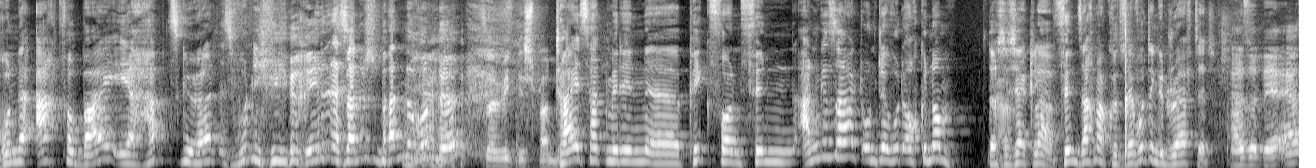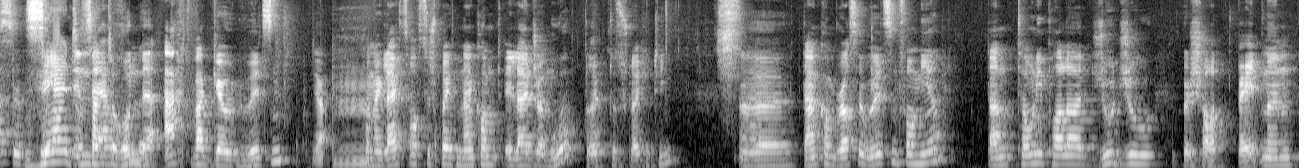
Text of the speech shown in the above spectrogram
Runde 8 vorbei. Ihr habt's gehört, es wurde nicht viel geredet. Es war eine spannende Runde. Das war wirklich spannend. Thais hat mir den äh, Pick von Finn angesagt und der wurde auch genommen. Das ist ja klar. Finn, sag mal kurz, wer wurde denn gedraftet? Also der erste Sehr Pick in interessante der Runde Runde. 8 war Garrett Wilson. Ja. Kommen wir gleich drauf zu sprechen. Dann kommt Elijah Moore, direkt das gleiche Team. Äh, dann kommt Russell Wilson von mir. Dann Tony Pollard, Juju, Rashad Bateman,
